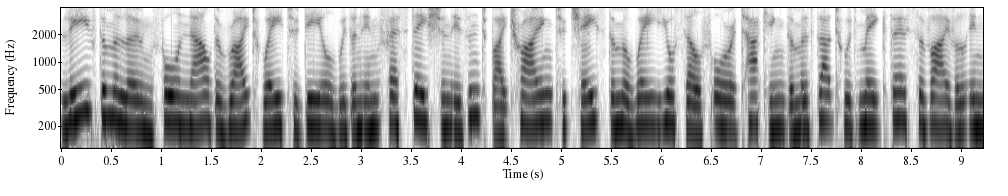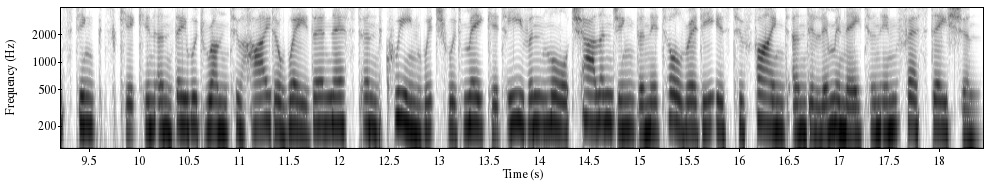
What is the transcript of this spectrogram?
Leave them alone for now. The right way to deal with an infestation isn't by trying to chase them away yourself or attacking them, as that would make their survival instincts kick in and they would run to hide away their nest and queen, which would make it even more challenging than it already is to find and eliminate an infestation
